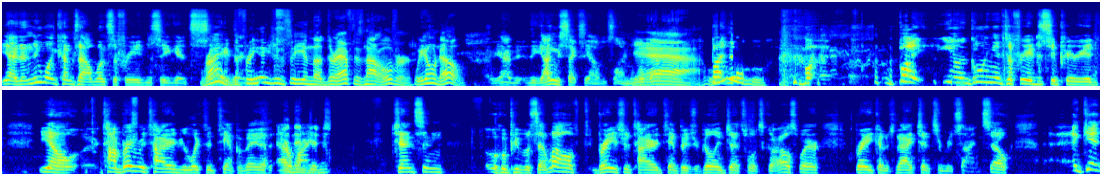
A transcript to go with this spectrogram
Yeah, the new one comes out once the free agency gets right. The free agency and the draft is not over. We don't know. Yeah, the, the young, sexy Elvis line. Yeah, but, but but you know, going into free agency period, you know, Tom Brady retired. You looked at Tampa Bay at Ryan Jensen, who people said, well, if Brady's retired, Tampa's rebuilding. Jensen wants to go elsewhere. Brady comes back, Jensen resigns. So, again,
